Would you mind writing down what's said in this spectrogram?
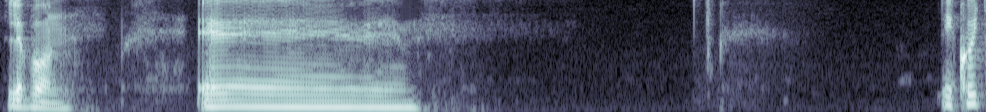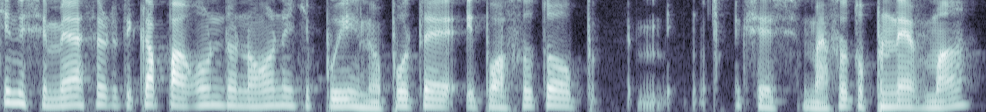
Λοιπόν, ε... η κόκκινη σημαία θεωρητικά παγώνει τον αγώνα εκεί που είναι. Οπότε υπό αυτό το, ξέρεις, με αυτό το πνεύμα,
